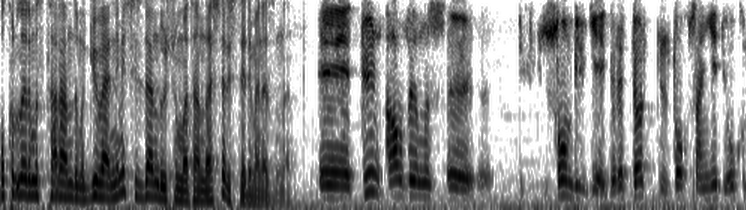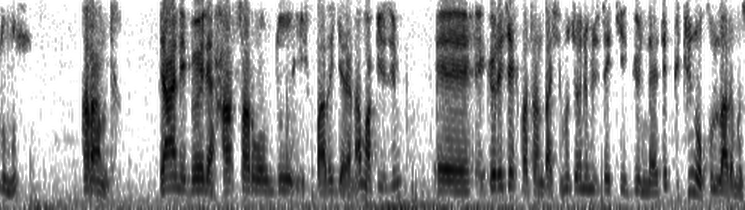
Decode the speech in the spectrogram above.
Okullarımız tarandı mı güvenli mi sizden duysun vatandaşlar istedim en azından. E, dün aldığımız e, son bilgiye göre 497 okulumuz karandı. Yani böyle hasar olduğu ihbarı gelen ama bizim e, görecek vatandaşımız önümüzdeki günlerde bütün okullarımız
